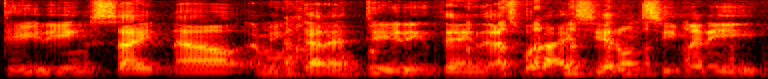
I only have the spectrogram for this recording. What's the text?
dating site now. I mean, kind of dating thing. That's what I see. I don't see many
